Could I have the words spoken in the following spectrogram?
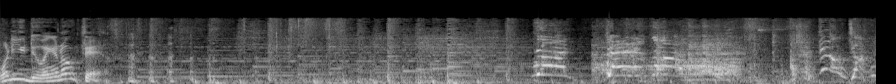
What are you doing in Oakdale? Run! Get it, run! No! John,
